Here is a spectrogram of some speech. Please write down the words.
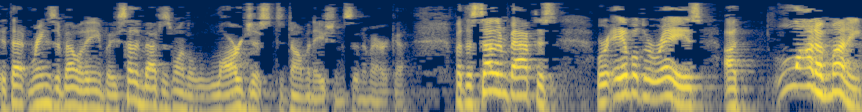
if that rings a bell with anybody. Southern Baptist is one of the largest denominations in America, but the Southern Baptists were able to raise a lot of money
